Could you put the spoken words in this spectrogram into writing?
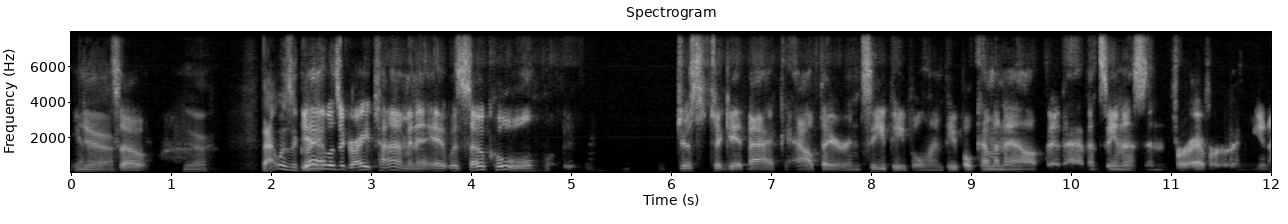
You know? Yeah. So Yeah. That was a great yeah, it was a great time, and it, it was so cool just to get back out there and see people and people coming out that haven't seen us in forever. And you know,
